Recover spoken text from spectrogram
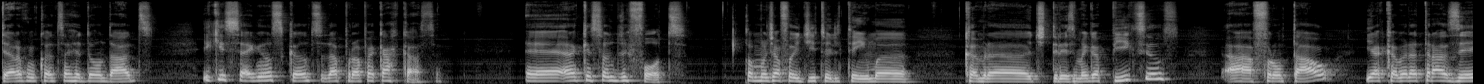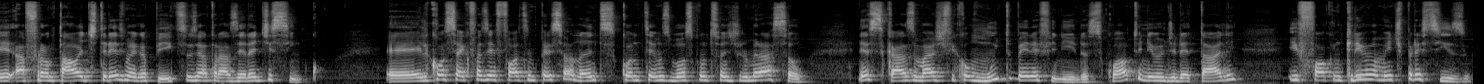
tela com cantos arredondados e que seguem os cantos da própria carcaça é a questão de fotos. Como já foi dito, ele tem uma câmera de 13 megapixels, a frontal, e a câmera traseira. A frontal é de 3 megapixels e a traseira é de 5. É, ele consegue fazer fotos impressionantes quando temos boas condições de iluminação. Nesse caso, as imagens ficam muito bem definidas, com alto nível de detalhe e foco incrivelmente preciso.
